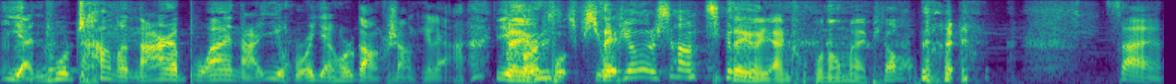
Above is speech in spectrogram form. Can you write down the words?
演出唱的哪儿也不挨哪儿，一会儿烟灰缸上去俩，一会儿酒瓶子上去。这个演出不能卖票 在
